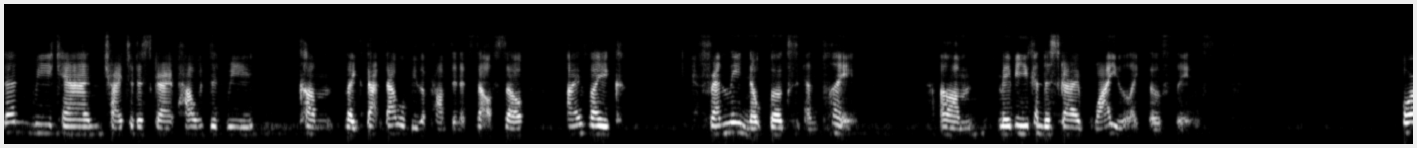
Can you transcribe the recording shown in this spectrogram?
then we can try to describe how did we come, like that, that will be the prompt in itself. So I like friendly notebooks and playing. Um, maybe you can describe why you like those things. Or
